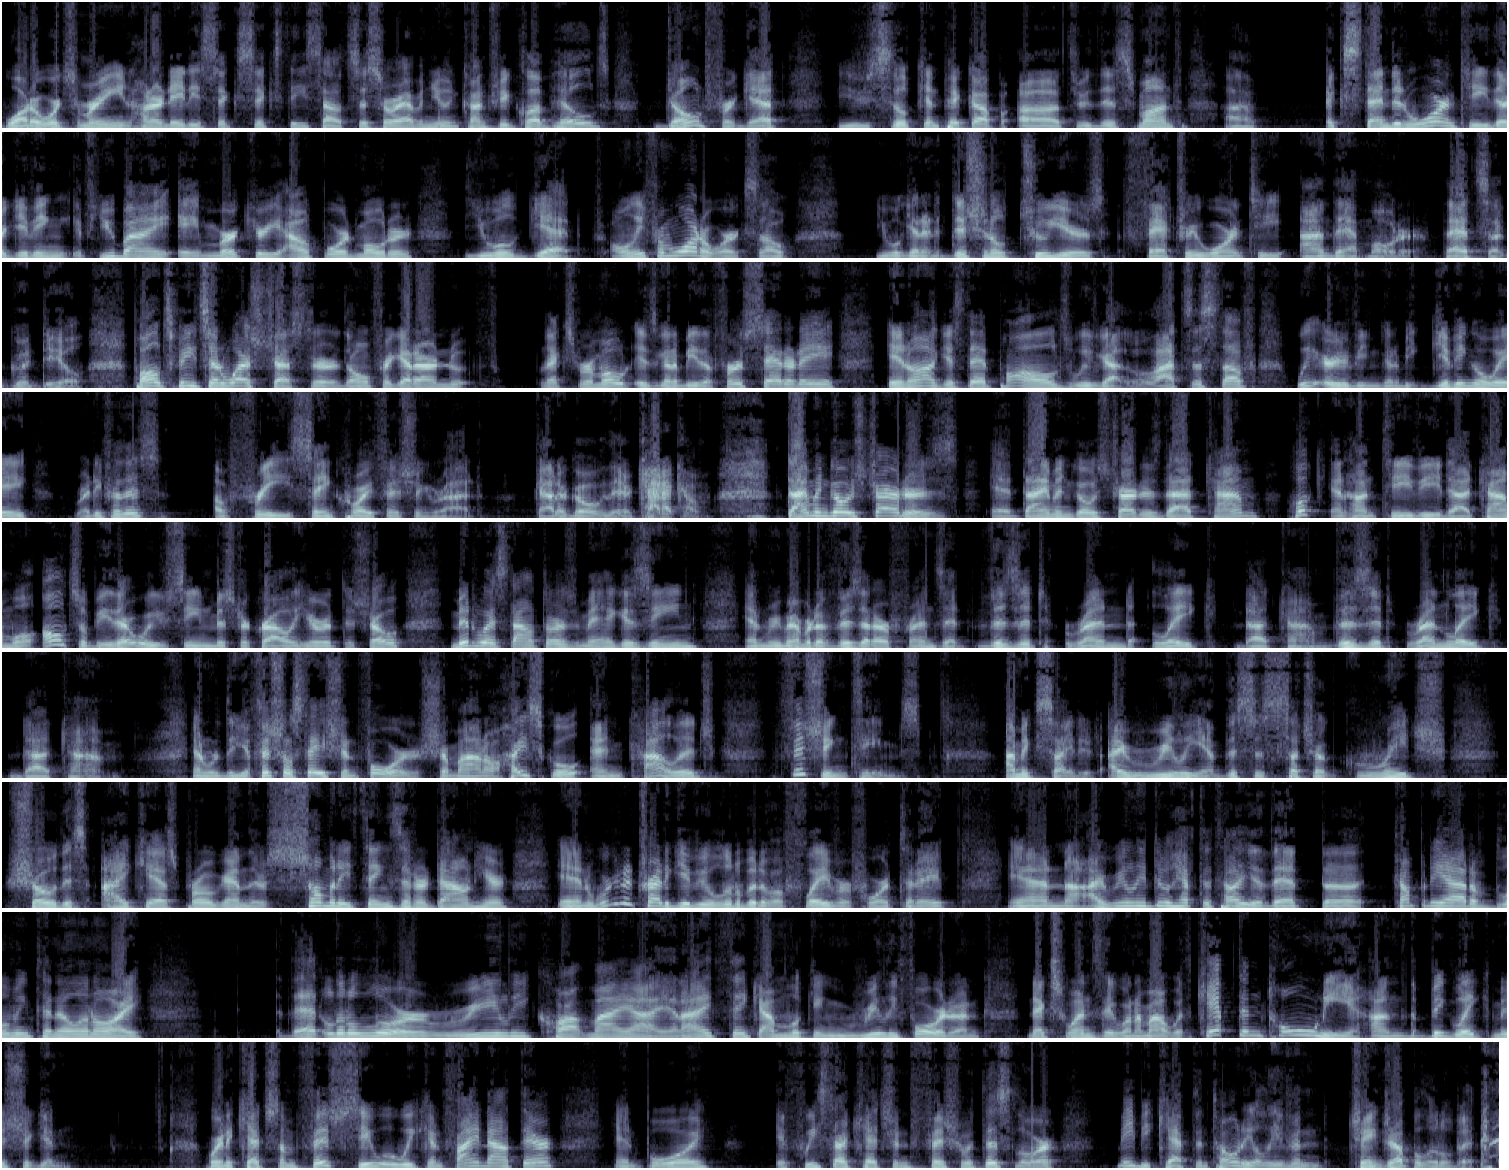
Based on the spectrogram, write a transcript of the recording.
Waterworks Marine, 18660 South Cicero Avenue in Country Club Hills. Don't forget, you still can pick up uh, through this month. Uh, extended warranty they're giving if you buy a mercury outboard motor you will get only from waterworks though you will get an additional two years factory warranty on that motor that's a good deal paul's pizza in westchester don't forget our new next remote is going to be the first Saturday in August at Paul's. We've got lots of stuff. We are even going to be giving away, ready for this? A free St. Croix fishing rod. Gotta go there. Gotta come. Diamond Ghost Charters at diamondghostcharters.com. Hook and Hunt HuntTV.com will also be there. We've seen Mr. Crowley here at the show. Midwest Outdoors Magazine. And remember to visit our friends at visitrendlake.com. Visitrenlake.com and we're the official station for Shimano High School and College fishing teams. I'm excited. I really am. This is such a great sh- show, this ICAST program. There's so many things that are down here, and we're going to try to give you a little bit of a flavor for it today. And uh, I really do have to tell you that uh, company out of Bloomington, Illinois, that little lure really caught my eye, and I think I'm looking really forward on next Wednesday when I'm out with Captain Tony on the Big Lake, Michigan. We're going to catch some fish, see what we can find out there. And boy, if we start catching fish with this lure, maybe Captain Tony will even change up a little bit.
